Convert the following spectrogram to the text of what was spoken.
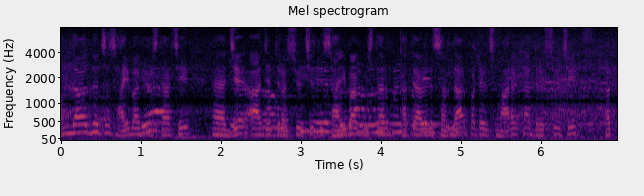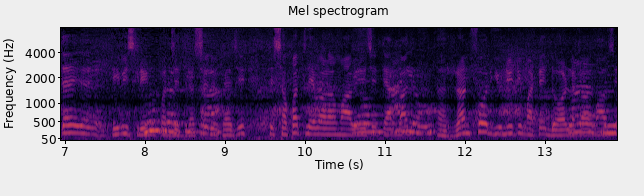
અમદાવાદનો જે શાહીબાગ વિસ્તાર છે જે આ જે દ્રશ્યો છે તે શાહીબાગ વિસ્તાર ખાતે આવેલ સરદાર પટેલ સ્મારકના દ્રશ્યો છે. અત્યારે ટીવી સ્ક્રીન ઉપર જે દ્રશ્યો દેખાય છે, તે શપથ લેવાડવામાં આવી છે. ત્યારબાદ રન ફોર યુનિટી માટે દોડ લગાવવામાં આવશે.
